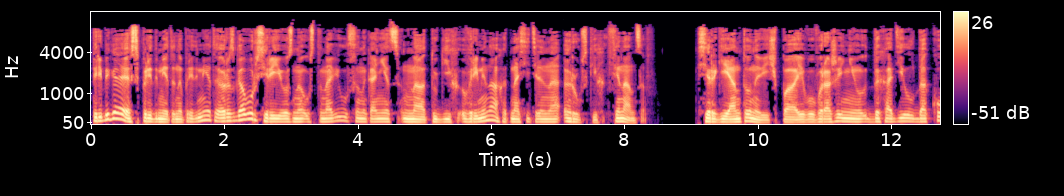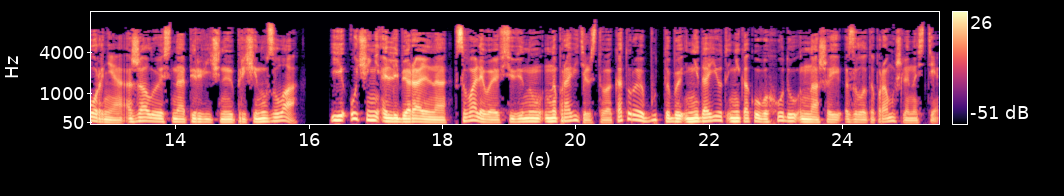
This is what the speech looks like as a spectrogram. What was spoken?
Перебегая с предмета на предмет, разговор серьезно установился, наконец, на тугих временах относительно русских финансов. Сергей Антонович, по его выражению, доходил до корня, жалуясь на первичную причину зла – и очень либерально сваливая всю вину на правительство, которое будто бы не дает никакого ходу нашей золотопромышленности.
